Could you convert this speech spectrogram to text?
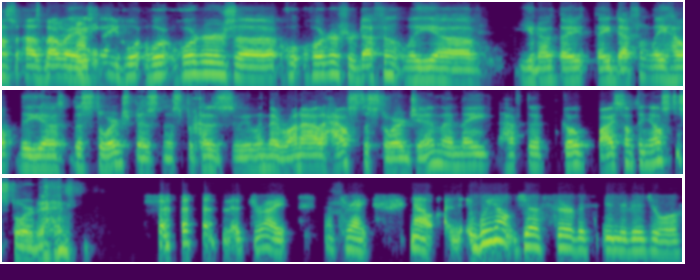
was, I was about ready to say hoar- hoar- hoarders. Uh, hoarders are definitely, uh, you know, they they definitely help the uh, the storage business because when they run out of house to storage in, then they have to go buy something else to store it in. That's right. That's right. Now, we don't just service individuals.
